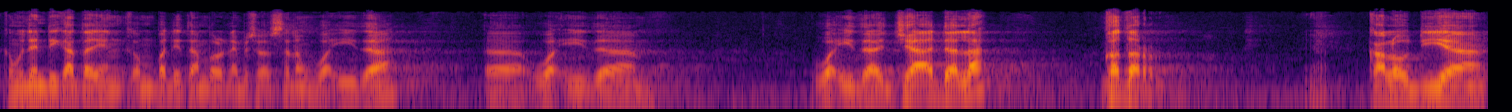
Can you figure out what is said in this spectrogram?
Kemudian dikata yang keempat ditambah oleh Nabi SAW wa idza uh, wa idza wa idza jadala ghadar kalau dia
